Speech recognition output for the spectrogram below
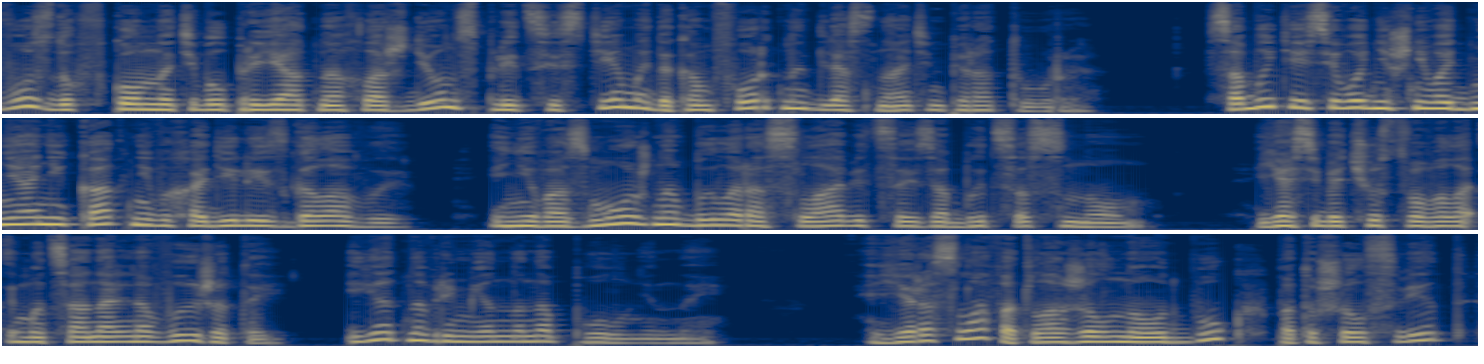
Воздух в комнате был приятно охлажден сплит-системой до комфортной для сна температуры. События сегодняшнего дня никак не выходили из головы, и невозможно было расслабиться и забыться сном. Я себя чувствовала эмоционально выжатой и одновременно наполненной. Ярослав отложил ноутбук, потушил свет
